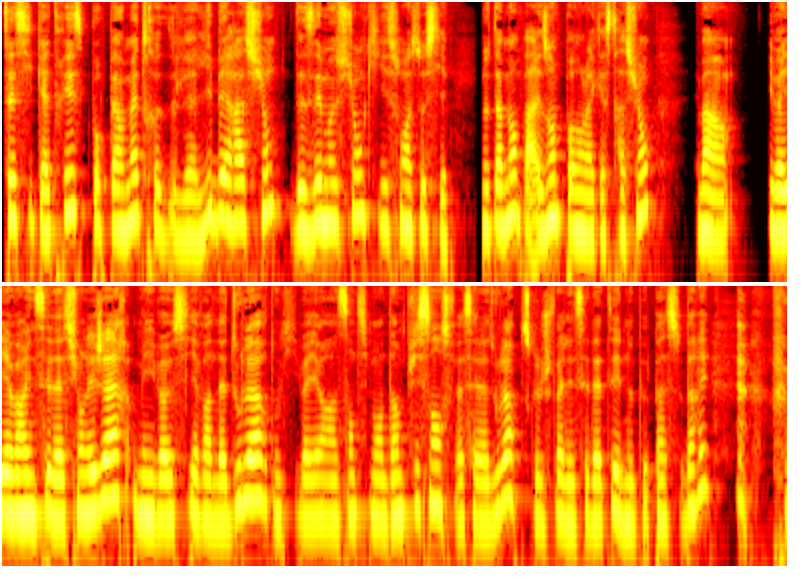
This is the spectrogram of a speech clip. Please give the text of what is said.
ces cicatrices pour permettre la libération des émotions qui y sont associées. Notamment par exemple pendant la castration, ben, il va y avoir une sédation légère, mais il va aussi y avoir de la douleur, donc il va y avoir un sentiment d'impuissance face à la douleur, parce que le cheval est sédaté et ne peut pas se barrer.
